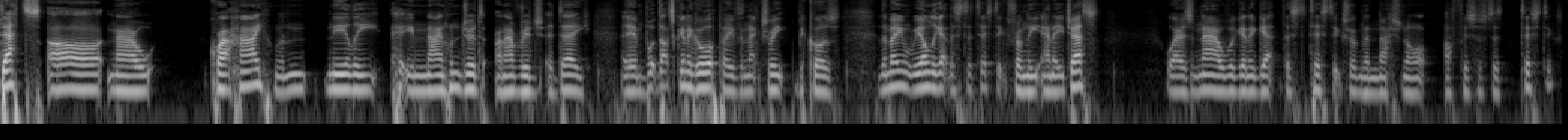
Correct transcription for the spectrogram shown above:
deaths are now quite high. We're n- nearly hitting 900 on average a day. Um, but that's going to go up over the next week because at the moment we only get the statistics from the NHS, whereas now we're going to get the statistics from the National Office of Statistics.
